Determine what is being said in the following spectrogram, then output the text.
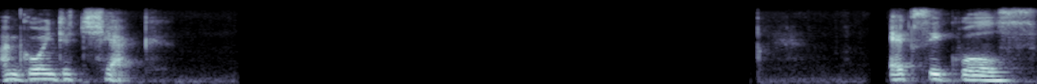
I'm going to check. X equals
